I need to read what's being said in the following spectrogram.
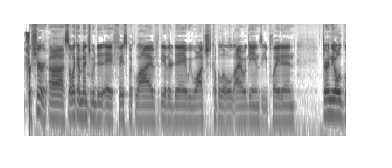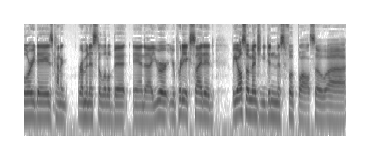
For sure. Uh, so, like I mentioned, we did a Facebook Live the other day. We watched a couple of old Iowa games that you played in during the old glory days. Kind of reminisced a little bit, and uh, you were you're pretty excited. But you also mentioned you didn't miss football. So, uh,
